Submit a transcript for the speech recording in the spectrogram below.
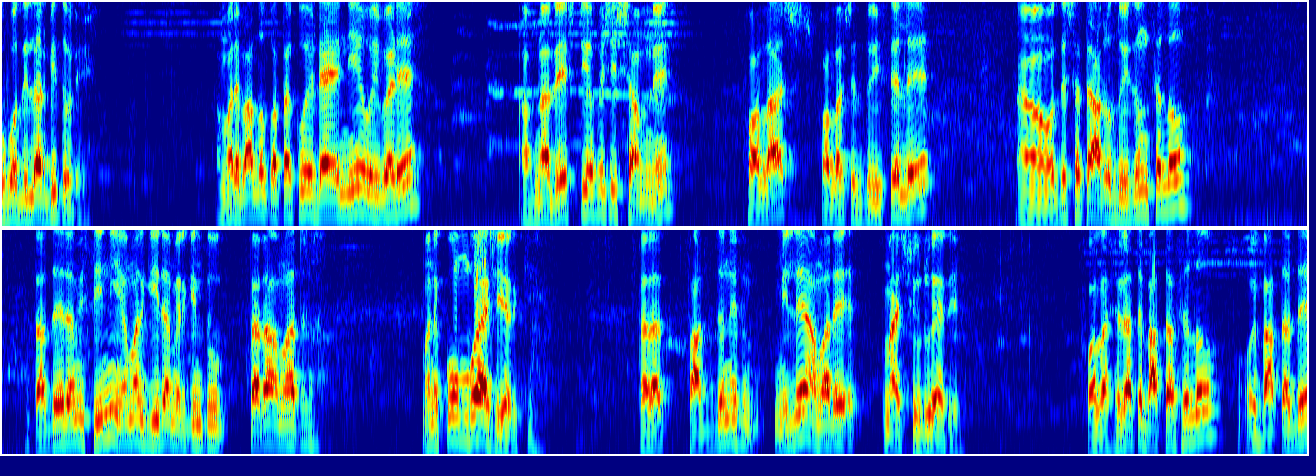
উপজেলার ভিতরে। আমারে ভালো কথা কয়ে ডায় নিয়ে ওই বাড়ে আপনার রেস্টি অফিসের সামনে পলাশ পলাশের দুই ছেলে ওদের সাথে আরও দুইজন ছিল। তাদের আমি চিনি, আমার গ্রামের, কিন্তু তারা আমার মানে কম বয়সী আর কি। তারা পাঁচজনে মিলে আমারে মায়ের শুরু আরে। পলাশের রাতে বাতা ছিল ওই বাতাতে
